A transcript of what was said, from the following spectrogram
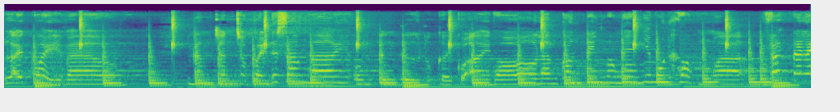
lại quay vào. Nằm chân trong quầy đất sáng mai, ôm từng từ nụ cười của ai đó. Làm con tim mong nghe như muốn khóc mà. Vắt tay lên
